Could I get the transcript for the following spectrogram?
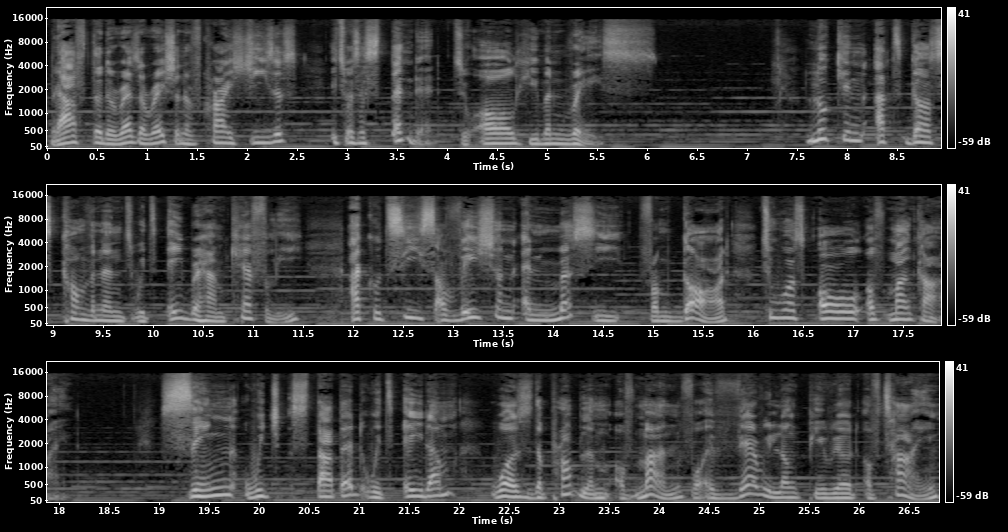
But after the resurrection of Christ Jesus, it was extended to all human race. Looking at God's covenant with Abraham carefully, I could see salvation and mercy from God towards all of mankind. Sin, which started with Adam, was the problem of man for a very long period of time,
